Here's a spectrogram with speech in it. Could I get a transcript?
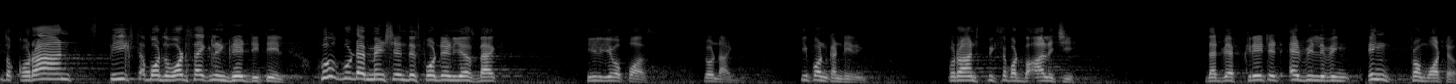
the Quran speaks about the water cycle in great detail. Who could have mentioned this 14 years back? He'll give a pause. Don't argue. Keep on continuing. Quran speaks about biology, that we have created every living thing from water.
